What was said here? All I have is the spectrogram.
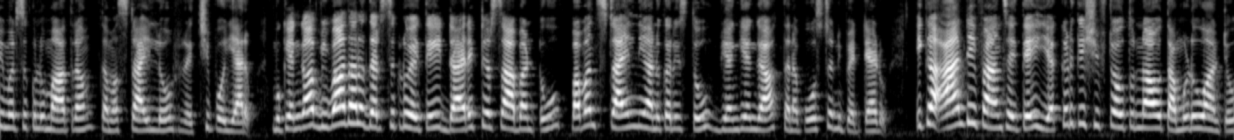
విమర్శకులు మాత్రం తమ స్టైల్లో రెచ్చిపోయారు. ముఖ్యంగా వివాదాల దర్శకుడు అయితే డైరెక్టర్ సాబ్ అంటూ పవన్ స్టైల్ని అనుకరిస్తూ వ్యంగ్యంగా తన పోస్టర్ని పెట్టాడు. ఇక యాంటీ ఫ్యాన్స్ అయితే ఎక్కడికి షిఫ్ట్ అవుతున్నావు తమ్ముడు అంటూ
